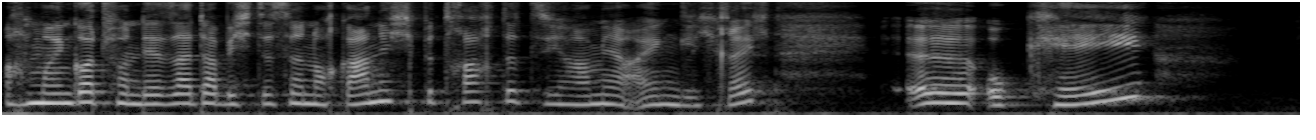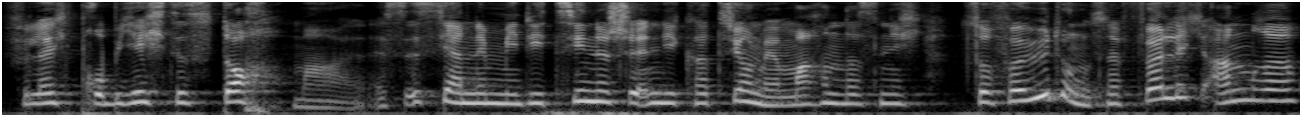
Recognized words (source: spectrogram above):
ach mein Gott, von der Seite habe ich das ja noch gar nicht betrachtet. Sie haben ja eigentlich recht. Äh, okay, vielleicht probiere ich das doch mal. Es ist ja eine medizinische Indikation. Wir machen das nicht zur Verhütung. Es ist eine völlig andere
